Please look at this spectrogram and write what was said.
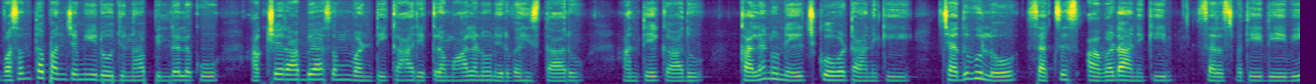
వసంత పంచమి రోజున పిల్లలకు అక్షరాభ్యాసం వంటి కార్యక్రమాలను నిర్వహిస్తారు. అంతేకాదు కళను నేర్చుకోవటానికి చదువులో సక్సెస్ అవ్వడానికి సరస్వతీదేవి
